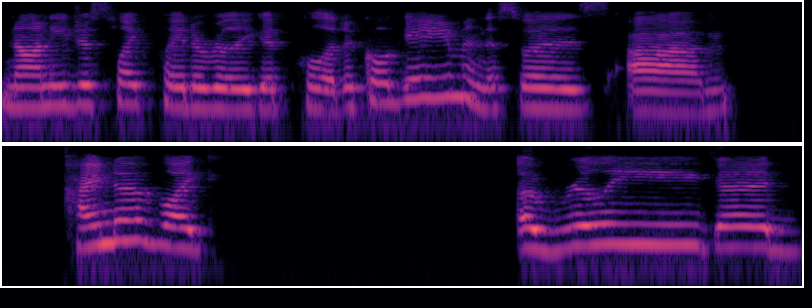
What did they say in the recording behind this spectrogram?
Nany just like played a really good political game, and this was um, kind of like a really good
